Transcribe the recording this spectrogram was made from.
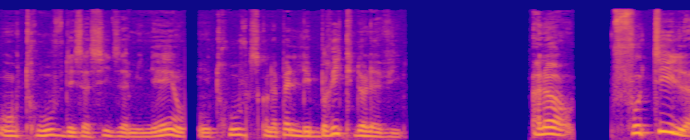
On trouve des acides aminés, on trouve ce qu'on appelle les briques de la vie. Alors, faut-il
